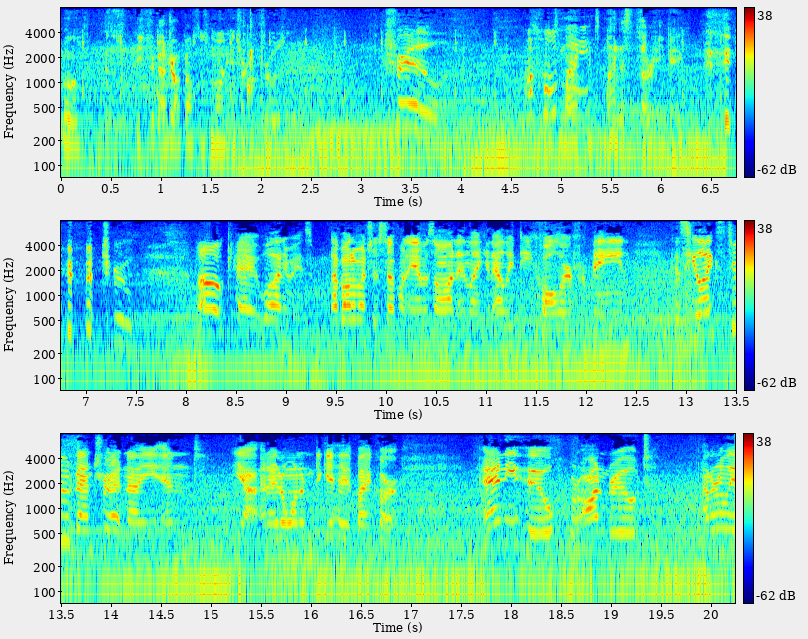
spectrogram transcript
Well, if it got dropped off this morning, it's already frozen. True. Oh, It's, it's minus 30, babe. True. Okay, well anyways, I bought a bunch of stuff on Amazon and like an LED collar for Bane because he likes to adventure at night and yeah, and I don't want him to get hit by a car. Anywho, we're en route. I don't really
